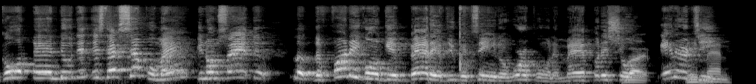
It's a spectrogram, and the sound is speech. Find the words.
Go up there and do it. It's that simple, man. You know what I'm saying? The- look, the funny gonna get better if you continue to work on it, man. But it's your Right. energy. Amen.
